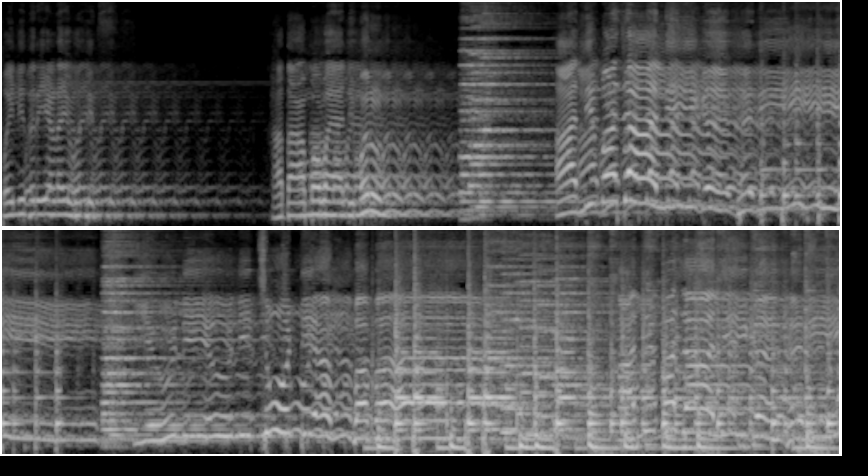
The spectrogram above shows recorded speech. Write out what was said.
पहिली तरी येणाई होती आता आंबाबाई आली म्हणून. आली मजा आली ग घरी. येऊली येऊली छोटी अंबाबा आली मजा आली घरी.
